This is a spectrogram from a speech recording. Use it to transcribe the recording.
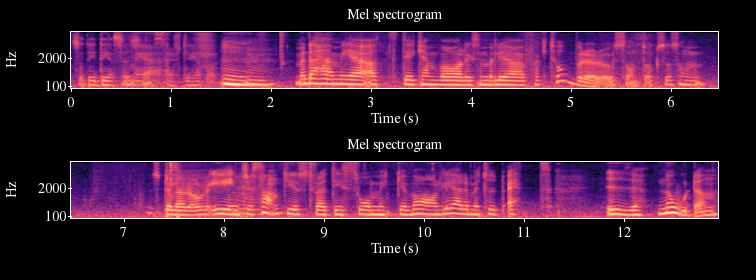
Så det är det som är ärftligheten. Mm. Mm. Men det här med att det kan vara liksom miljöfaktorer och sånt också som spelar roll är intressant just för att det är så mycket vanligare med typ 1 i Norden.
